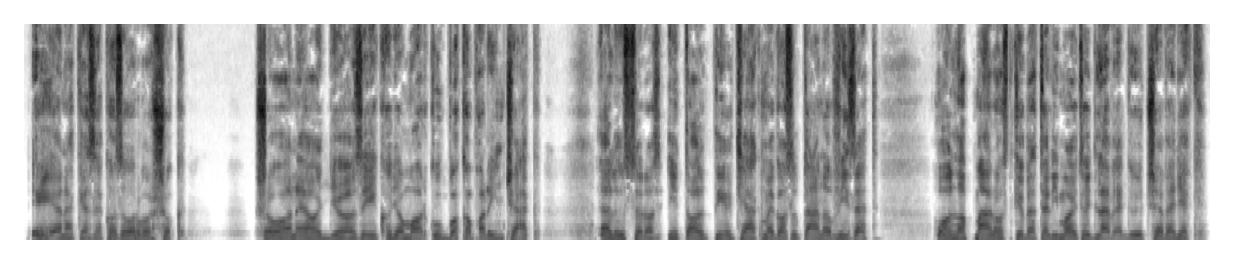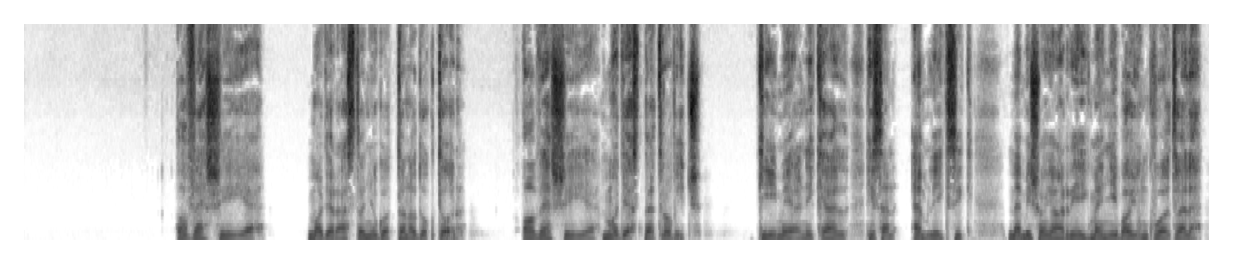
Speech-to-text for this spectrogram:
Éljenek ezek az orvosok. Soha ne adja az ég, hogy a markukba kaparintsák. Először az italt tiltják meg, azután a vizet, holnap már azt követeli majd, hogy levegőt se vegyek. A veséje, magyarázta nyugodtan a doktor. A veséje, Magyest Petrovics. Kímélni kell, hiszen emlékszik, nem is olyan rég mennyi bajunk volt vele.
